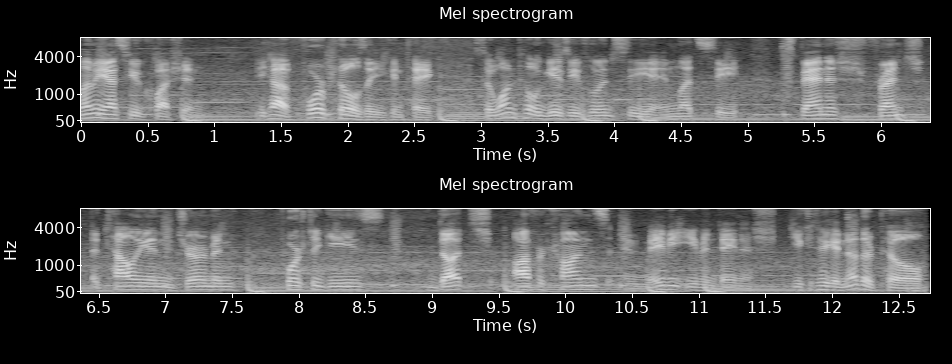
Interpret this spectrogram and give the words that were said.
let me ask you a question. You have four pills that you can take. So one pill gives you fluency in, let's see, Spanish, French, Italian, German, Portuguese, Dutch, Afrikaans, and maybe even Danish. You can take another pill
